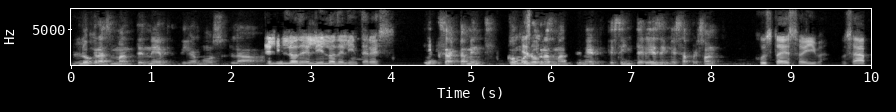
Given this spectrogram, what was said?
logras mantener, digamos, la... El hilo, del hilo del interés. Exactamente. ¿Cómo Es que- logras mantener ese interés en esa persona? Justo a eso iba. O sea,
